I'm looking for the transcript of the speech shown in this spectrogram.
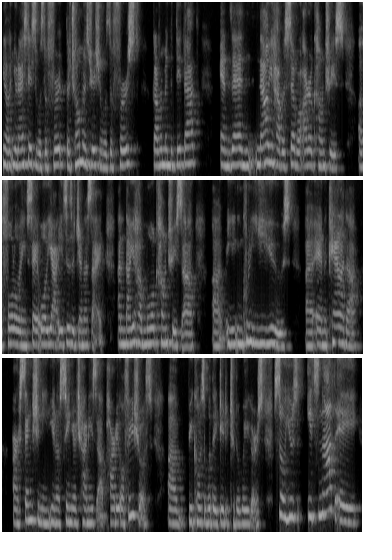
You know, United States was the first. The Trump administration was the first government that did that. And then now you have several other countries uh, following, say, well, yeah, it is a genocide. And now you have more countries, uh, uh, including EU's uh, and Canada, are sanctioning, you know, senior Chinese uh, party officials uh, because of what they did to the Uyghurs. So you, it's not a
